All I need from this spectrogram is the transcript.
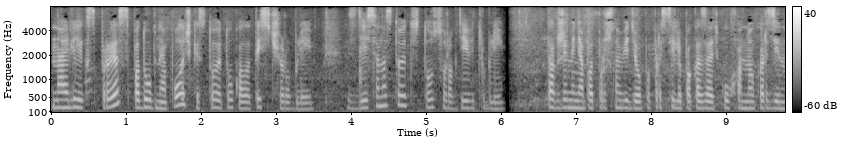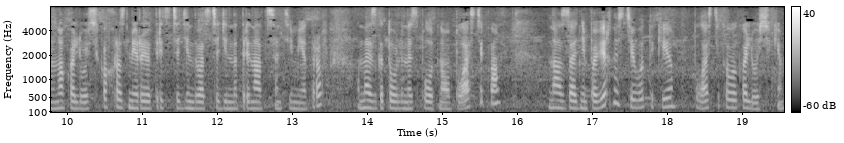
На Алиэкспресс подобные полочки стоят около 1000 рублей. Здесь она стоит 149 рублей. Также меня под прошлым видео попросили показать кухонную корзину на колесиках. Размер ее 31-21 на 13 сантиметров. Она изготовлена из плотного пластика. На задней поверхности вот такие пластиковые колесики.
